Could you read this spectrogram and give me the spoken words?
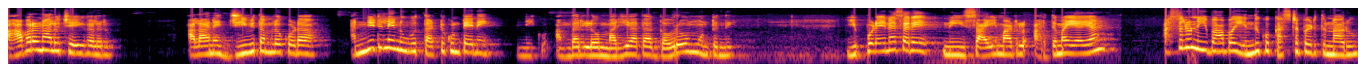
ఆభరణాలు చేయగలరు. అలానే జీవితంలో కూడా అన్నిటినీ నువ్వు తట్టుకుంటేనే నీకు అందరిలో మర్యాద గౌరవం ఉంటుంది. ఇప్పుడైనా సరే నీ సాయి మాటలు అర్థమయ్యాయా? అసలు నీ బాబా ఎందుకు కష్టపెడుతున్నారు?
